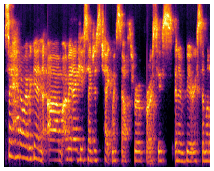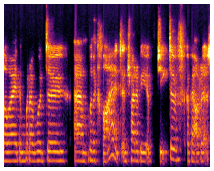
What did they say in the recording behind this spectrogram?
So how do i begin? Um, i mean i guess i just take myself through a process in a very similar way than what i would do um, with a client and try to be objective about it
